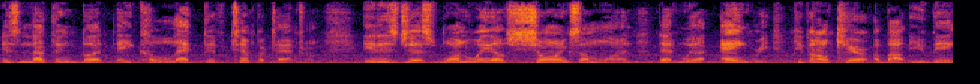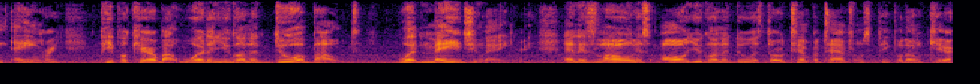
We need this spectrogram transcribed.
is nothing but a collective temper tantrum. It is just one way of showing someone that we're angry. People don't care about you being angry. People care about what are you going to do about what made you angry. And as long as all you're going to do is throw temper tantrums, people don't care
